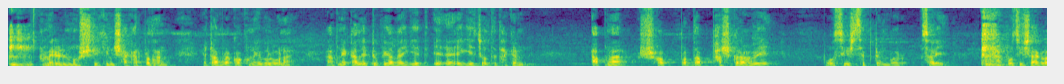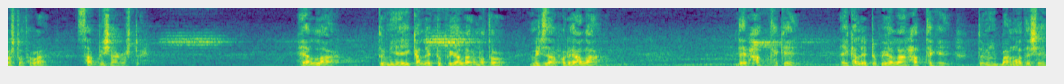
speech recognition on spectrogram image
আমিরুল মুশরিকিন শাখার প্রধান। এটা আমরা কখনোই বলব না। আপনি কালের টুপিওয়ালা এগিয়ে এগিয়ে চলতে থাকেন। আপনার সব পর্দা ফাঁস করা হবে পঁচিশ সেপ্টেম্বর, সরি, পঁচিশে আগস্ট অথবা ছাব্বিশে আগস্টে। হে আল্লাহ, তুমি এই কালে টুপিওয়ালার মতো মির্জাফরে আলা দের হাত থেকে, এই কালে টুপিওয়ালার হাত থেকে তুমি বাংলাদেশের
